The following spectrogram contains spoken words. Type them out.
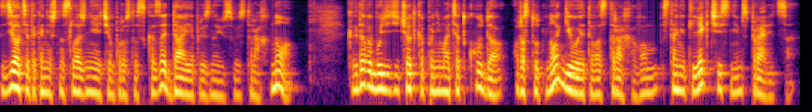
Сделать это, конечно, сложнее, чем просто сказать «да, я признаю свой страх», но когда вы будете четко понимать, откуда растут ноги у этого страха, вам станет легче с ним справиться –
